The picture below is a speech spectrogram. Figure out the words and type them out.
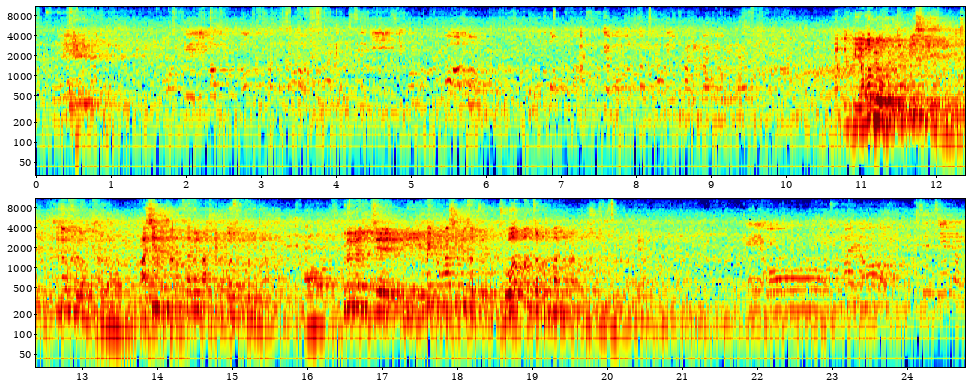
것을 어. 아까 그 영화배우 홍정민 씨 시상소감처럼 맛있는 밥상을 맛있게 먹었을 뿐이다. 어, 그러면 이제 이 활동하시면서 좀 좋았던 점 한마디만 해주시면 좋을 것 같아요. 네, 어, 정말요, 실질적인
